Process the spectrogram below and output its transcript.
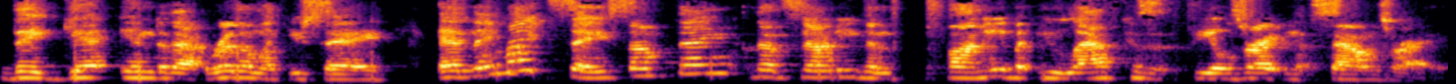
they get into that rhythm, like you say, and they might say something that's not even funny, but you laugh because it feels right and it sounds right.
